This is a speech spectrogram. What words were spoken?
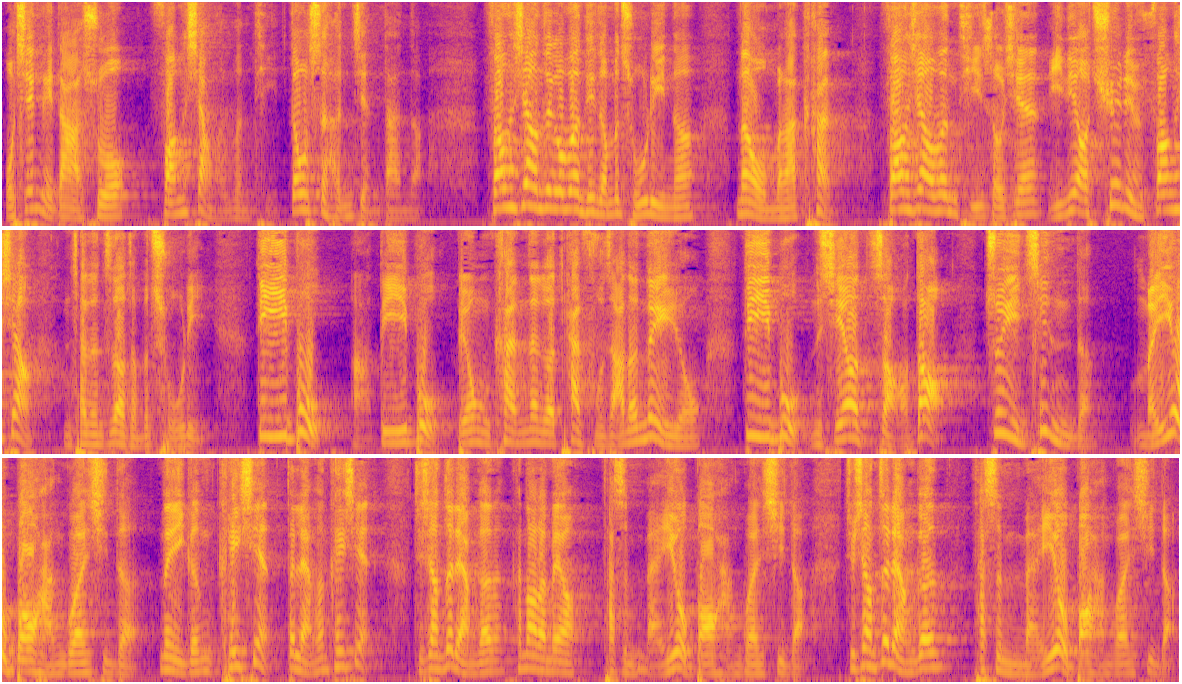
我先给大家说方向的问题，都是很简单的。方向这个问题怎么处理呢？那我们来看方向问题，首先一定要确定方向，你才能知道怎么处理。第一步啊，第一步不用看那个太复杂的内容。第一步，你先要找到最近的没有包含关系的那一根 K 线，这两根 K 线，就像这两根，看到了没有？它是没有包含关系的。就像这两根，它是没有包含关系的。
